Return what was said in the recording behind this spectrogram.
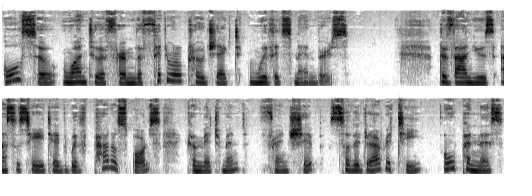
also one to affirm the federal project with its members. The values associated with paddle sports, commitment, friendship, solidarity, openness,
